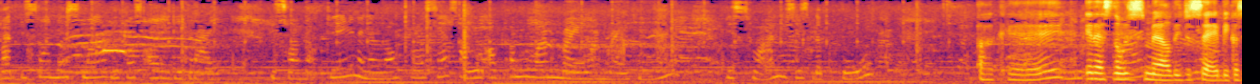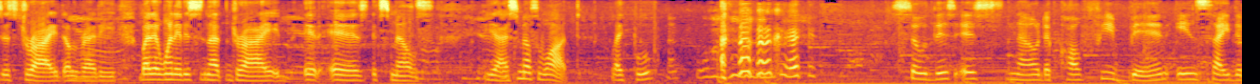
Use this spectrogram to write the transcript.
but this one no smell because already dry. This one not clean and a long process. I will open one by one by hand. This one, this is the poo. Okay. It has no smell, did you say? Because it's dried already. But when it is not dry, it is, it smells. Yeah, it smells what? Like poop? Like poo. okay. So this is now the coffee bin inside the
